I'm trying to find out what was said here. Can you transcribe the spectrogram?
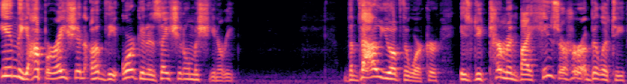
in the operation of the organizational machinery. The value of the worker is determined by his or her ability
